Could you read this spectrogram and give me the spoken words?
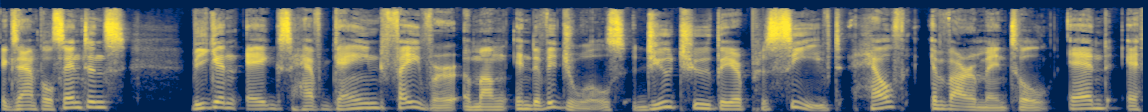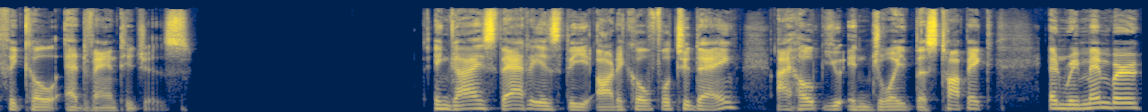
Example sentence vegan eggs have gained favor among individuals due to their perceived health, environmental, and ethical advantages. And guys, that is the article for today. I hope you enjoyed this topic. And remember,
